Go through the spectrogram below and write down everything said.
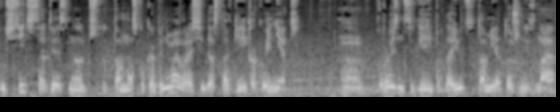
учтите, соответственно, что там, насколько я понимаю, в России доставки никакой нет. А, в рознице, где они продаются, там я тоже не знаю.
